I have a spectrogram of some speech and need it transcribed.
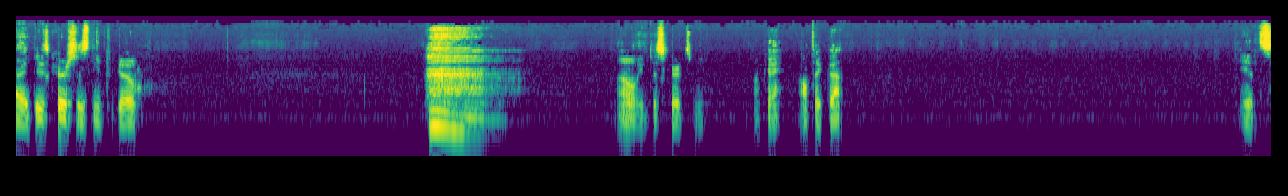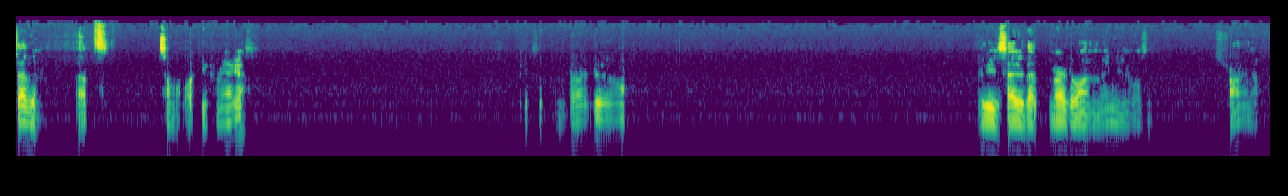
Alright, these curses need to go. oh, he discards me. Okay, I'll take that. He had seven. That's somewhat lucky for me, I guess. Picks up embargo. Maybe he decided that embargo on minion wasn't strong enough.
